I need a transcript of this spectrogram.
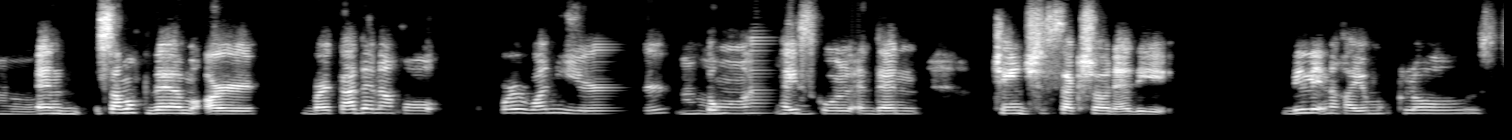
Mhm. And some of them are barkada na ako for one year Mhm. tong high Mhm. school and then change section edi dili na kayo mo close.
